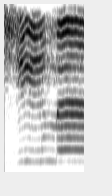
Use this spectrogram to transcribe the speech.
شمال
